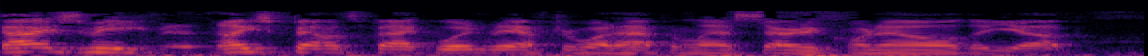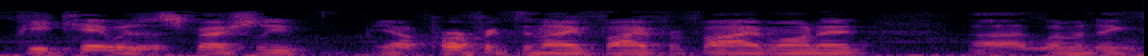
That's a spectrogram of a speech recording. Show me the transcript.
Guys, me nice bounce back win after what happened last Saturday. Cornell, the uh, PK was especially you know perfect tonight, five for five on it, uh, limiting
